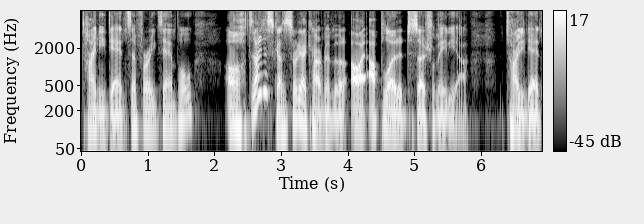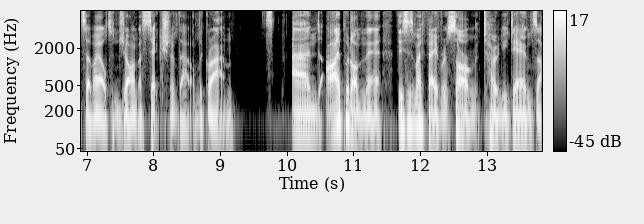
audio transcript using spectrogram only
Tiny dancer, for example. Oh, did I discuss this already? I can't remember, but oh, I uploaded to social media Tiny Dancer by Elton John, a section of that on the gram. And I put on there, this is my favorite song, Tony Danza.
